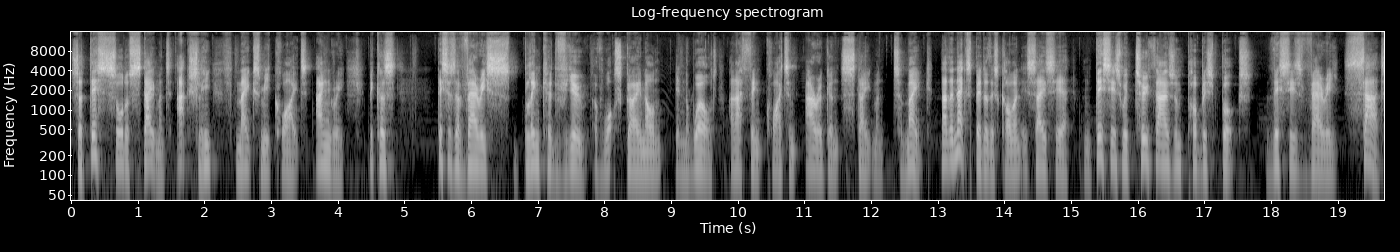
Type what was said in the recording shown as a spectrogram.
So, this sort of statement actually makes me quite angry because this is a very blinkered view of what's going on in the world, and I think quite an arrogant statement to make. Now, the next bit of this comment it says here, this is with 2,000 published books. This is very sad.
